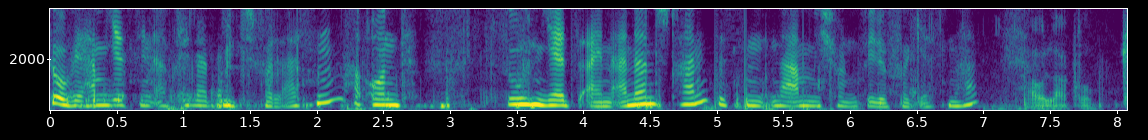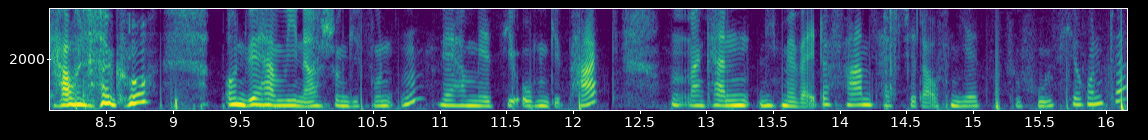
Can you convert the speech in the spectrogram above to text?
So, wir haben jetzt den Apella Beach verlassen und suchen jetzt einen anderen Strand, dessen Namen ich schon wieder vergessen habe. Kaulako. Kaulago. Und wir haben ihn auch schon gefunden. Wir haben jetzt hier oben geparkt und man kann nicht mehr weiterfahren. Das heißt, wir laufen jetzt zu Fuß hier runter.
